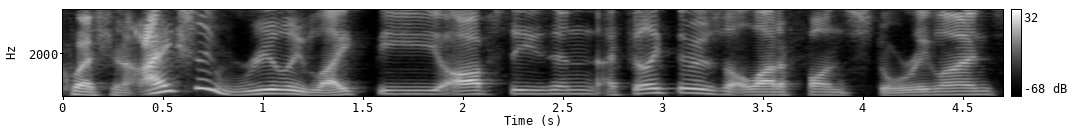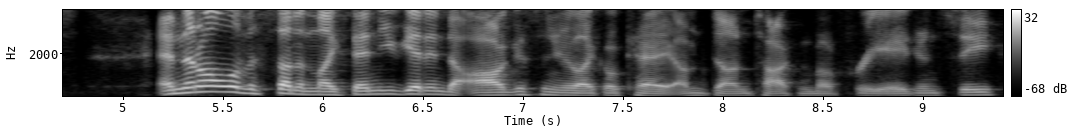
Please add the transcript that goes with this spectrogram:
question. I actually really like the off season. I feel like there's a lot of fun storylines. And then all of a sudden, like then you get into August and you're like, okay, I'm done talking about free agency.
